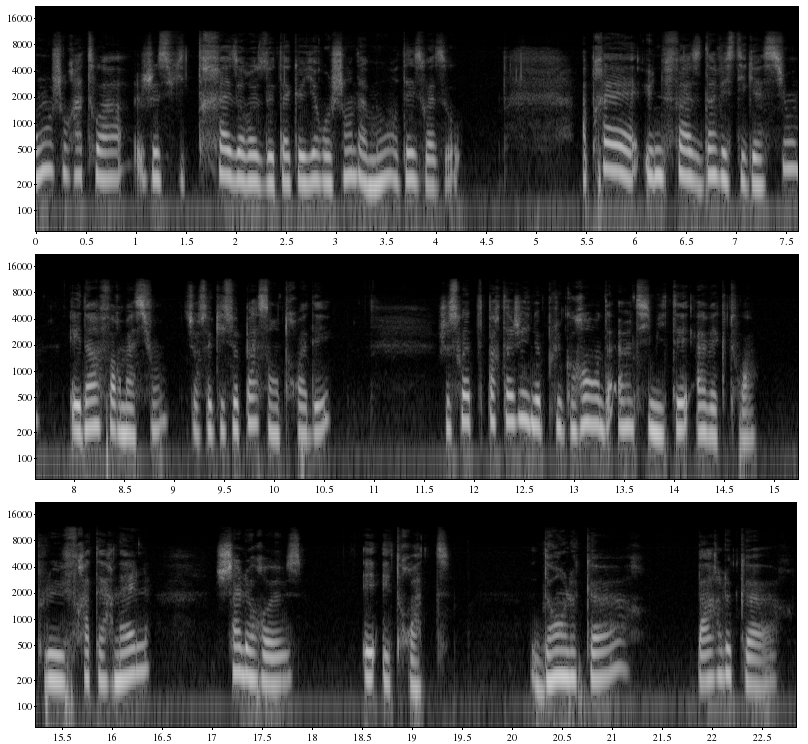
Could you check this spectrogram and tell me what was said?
Bonjour à toi, je suis très heureuse de t'accueillir au champ d'amour des oiseaux. Après une phase d'investigation et d'information sur ce qui se passe en 3D, je souhaite partager une plus grande intimité avec toi, plus fraternelle, chaleureuse et étroite, dans le cœur, par le cœur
